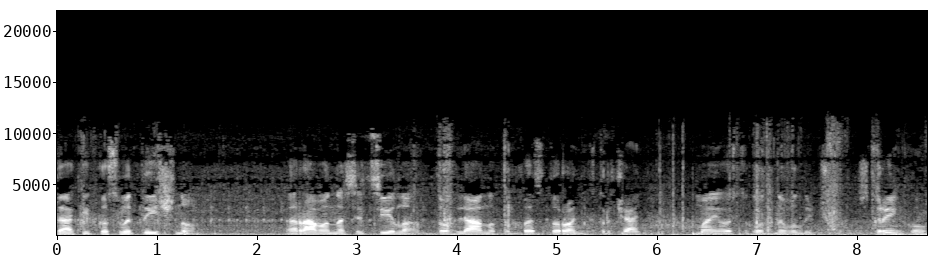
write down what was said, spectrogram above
так і косметично. Рава нася ціла, доглянута, без сторонніх втручань. Має ось таку невеличку скриньку.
